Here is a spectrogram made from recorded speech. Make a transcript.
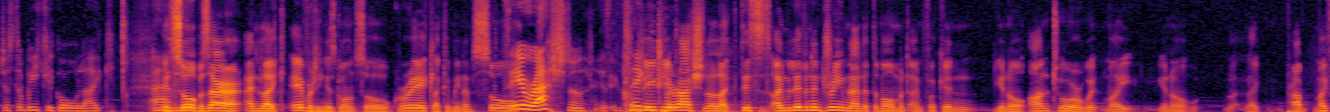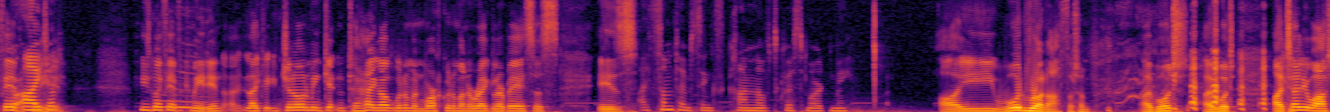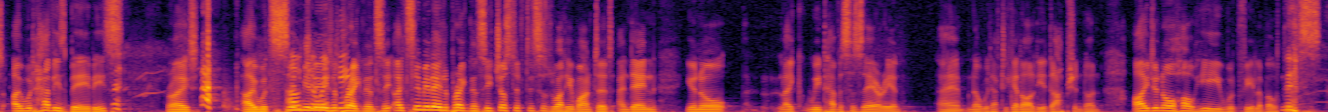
just a week ago. Like um, it's so bizarre, and like everything is going so great. Like I mean, I'm so it's irrational. Is completely thing, irrational. Like this is I'm living in dreamland at the moment. I'm fucking you know on tour with my you know like prob- my favorite comedian. He's my favorite comedian. Uh, Like, do you know what I mean? Getting to hang out with him and work with him on a regular basis is I sometimes think Con loves Chris more than me. I would run off with him. I would. I would. I'll tell you what. I would have his babies, right? I would simulate a pregnancy. I'd simulate a pregnancy just if this is what he wanted, and then you know, like we'd have a cesarean, Um, no, we'd have to get all the adoption done. I don't know how he would feel about this,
